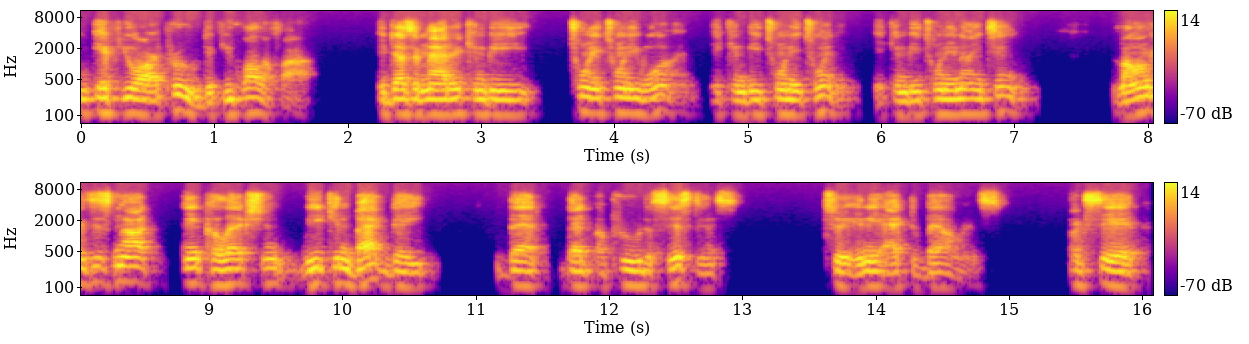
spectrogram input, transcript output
if you are approved, if you qualify. It doesn't matter. It can be 2021. It can be 2020. It can be 2019. Long as it's not in collection, we can backdate that that approved assistance to any active balance. Like I said,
